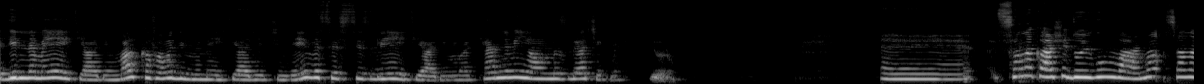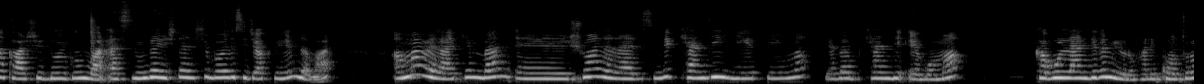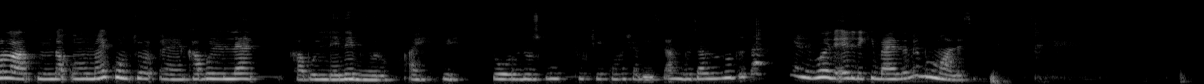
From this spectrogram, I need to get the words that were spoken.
dinlemeye ihtiyacım var. Kafamı dinlemeye ihtiyacı içindeyim ve sessizliğe ihtiyacım var. Kendimi yalnızlığa çekmek istiyorum. E, sana karşı duygum var mı? Sana karşı duygum var. Aslında işte işte böyle sıcaklığım da var. Ama ve lakin ben e, şu an enerjisinde kendi yiğitliğime ya da kendi egoma kabullendiremiyorum. Hani kontrol altında olmayı kontrol e, kabullen kabullenemiyorum. Ay bir doğru düzgün Türkçe konuşabilsem güzel olurdu da. Yani böyle eldeki benzeme bu maalesef ki.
